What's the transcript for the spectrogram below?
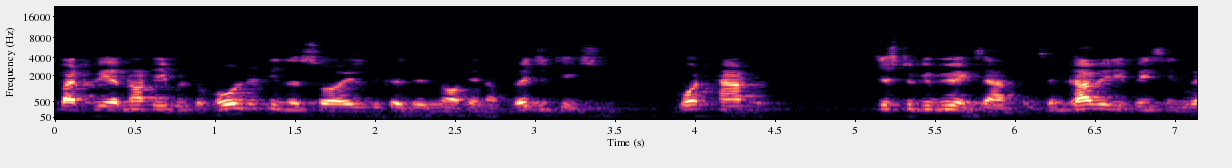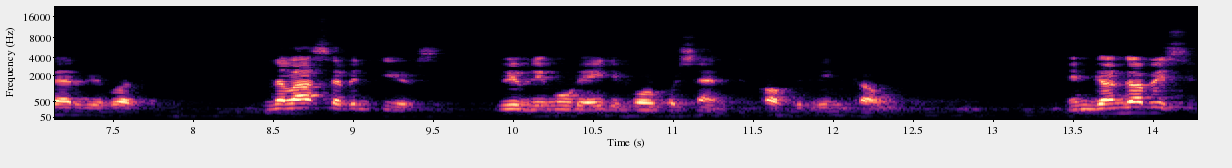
But we are not able to hold it in the soil because there's not enough vegetation. What happened? Just to give you examples, in Kaveri Basin where we are working, in the last seventy years, we've removed eighty-four percent of the green cover. In Ganga Basin,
